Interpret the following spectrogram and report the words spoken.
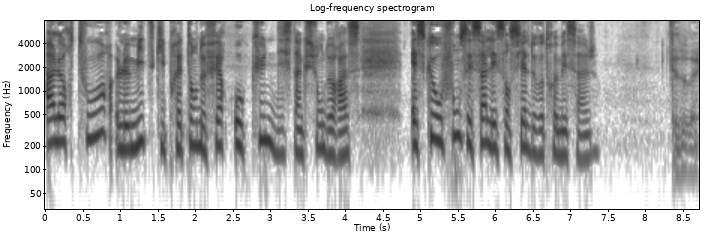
à leur tour le mythe qui prétend ne faire aucune distinction de race. Est-ce que au fond c'est ça l'essentiel de votre message? Désolé.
